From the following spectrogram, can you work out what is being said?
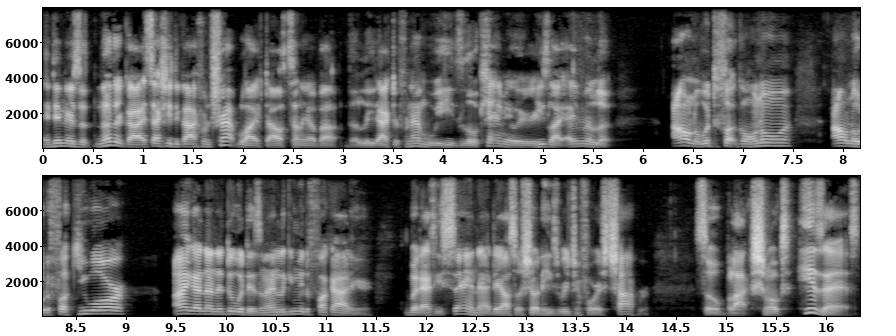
And then there's another guy. It's actually the guy from Trap Life that I was telling you about, the lead actor from that movie. He's a little cameo here. He's like, hey man, look, I don't know what the fuck going on. I don't know who the fuck you are. I ain't got nothing to do with this, man. Get me the fuck out of here. But as he's saying that, they also show that he's reaching for his chopper. So Block smokes his ass.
